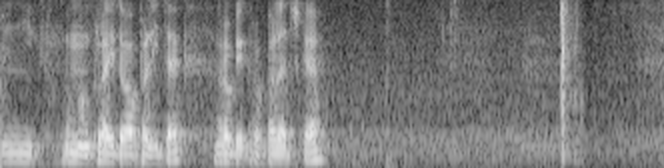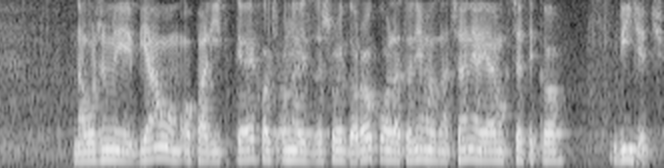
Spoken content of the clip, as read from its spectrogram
Linijka. Tu mam klej do opelitek. Robię kropeleczkę. Nałożymy jej białą opalitkę, choć ona jest z zeszłego roku, ale to nie ma znaczenia, ja ją chcę tylko widzieć.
